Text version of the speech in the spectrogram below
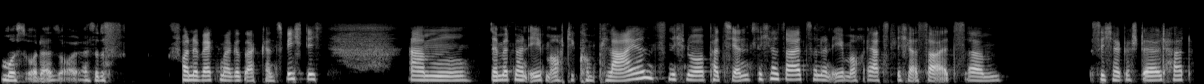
muss oder soll. Also das vorneweg mal gesagt ganz wichtig, ähm, damit man eben auch die Compliance nicht nur patientlicherseits, sondern eben auch ärztlicherseits ähm, sichergestellt hat.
